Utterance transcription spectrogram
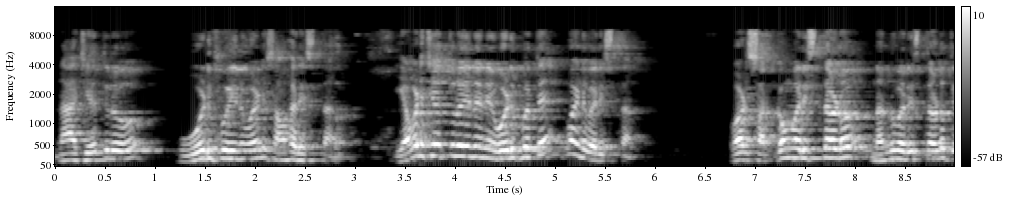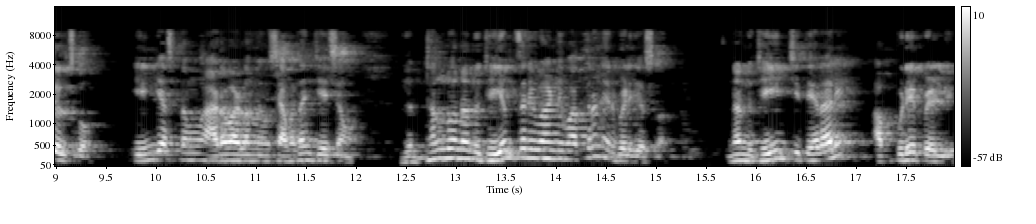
నా చేతిలో ఓడిపోయిన వాడిని సంహరిస్తాను. ఎవడి చేతిలో అయినా నేను ఓడిపోతే వాడిని వరిస్తాను. వాడు స్వర్గం వరిస్తాడో నన్ను వరిస్తాడో తెలుసుకో. ఏం చేస్తాము ఆడవాళ్ళం మేము శపథం చేశాము యుద్ధంలో నన్ను జయించని వాడిని మాత్రం నేను పెళ్ళి చేసుకోను. నన్ను జయించి తీరాలి అప్పుడే పెళ్ళి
